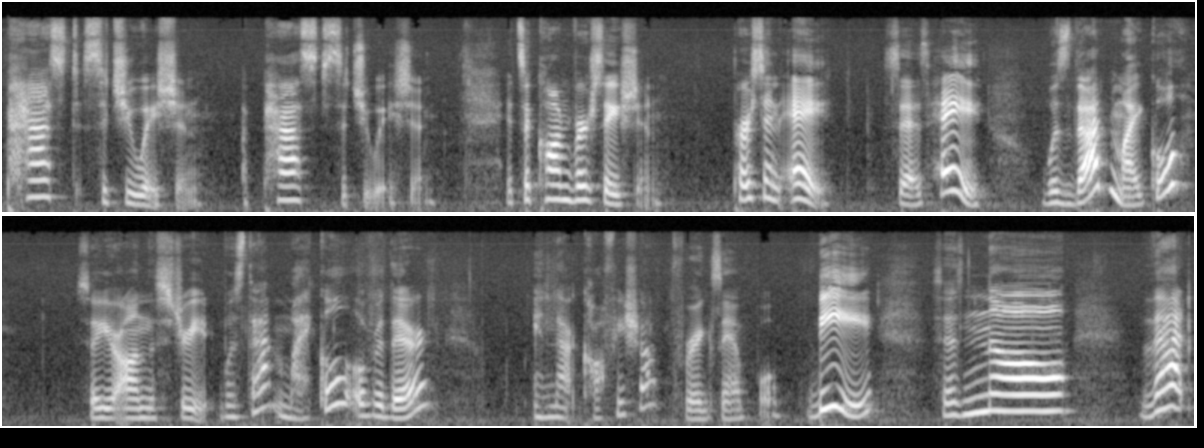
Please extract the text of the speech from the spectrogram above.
past situation, a past situation. It's a conversation. Person A says, hey, was that Michael? So you're on the street. Was that Michael over there in that coffee shop, for example? B says, no, that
